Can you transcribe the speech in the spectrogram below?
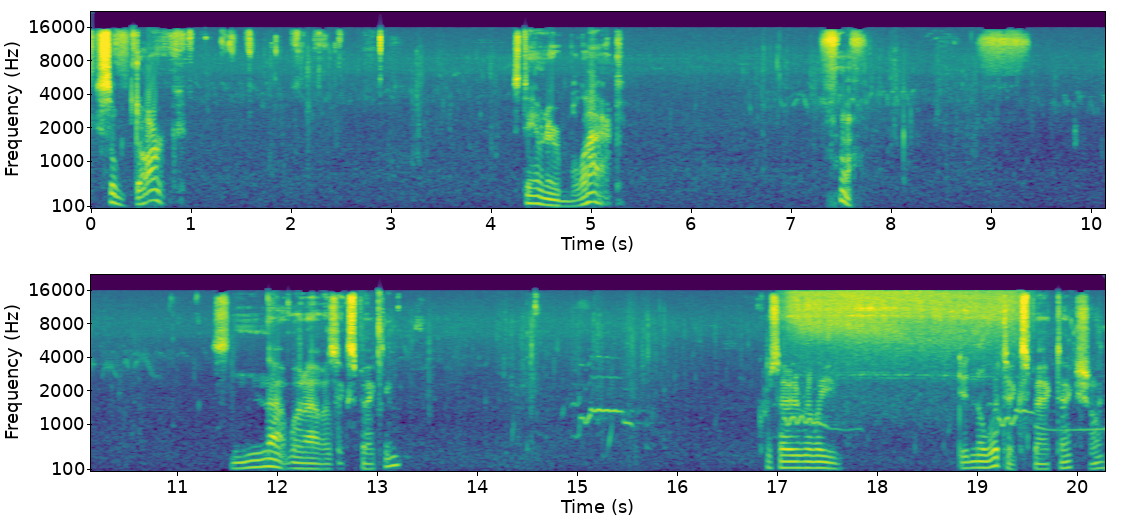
He's so dark. Damn near black. Huh. It's not what I was expecting. Of course, I really didn't know what to expect, actually.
